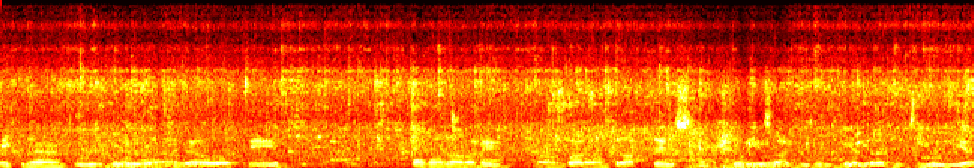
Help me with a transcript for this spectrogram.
ਇੱਕ ਜਣਾ ਪੂਰੀ ਵੀਡੀਓ ਬਣਾਇਆ ਉਹ ਤੇ ਉਹ ਨਾ ਸਾਡੇ ਬਾਹਰੋਂ ਬਾਰਾਂ ਦਰਖਤ ਥੋੜੀ ਸਾਡੀ ਥੋੜੀ ਅੰਦਰ ਖਿੱਚੀ ਹੋਈ ਹੈ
